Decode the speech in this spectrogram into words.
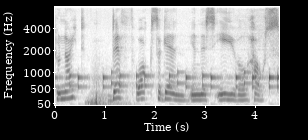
Tonight, death walks again in this evil house.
